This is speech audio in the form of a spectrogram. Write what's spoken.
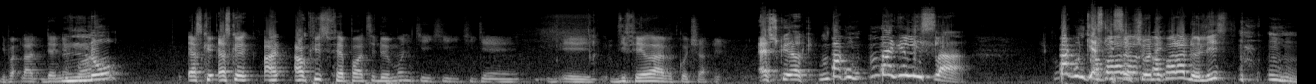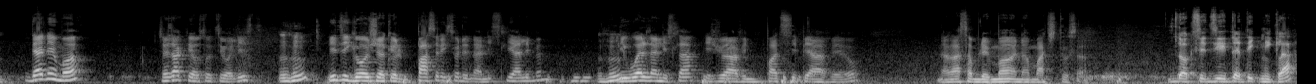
Di pat la denye fwa? Non. Eske, eske Akus fè pati de moun ki, ki, ki gen e, difera avè Kocha? Eske, mpa gen lis la. Mpa gen kes ki sanksyonè. A pala de list, denye mwa, Jezak fè yon soti yon list, li di gwo jè ke pa seleksyon nan list li alè mèm, li wèl nan list la, e jwè avè yon patisipe avè yo, nan rassembleman, nan match tout sa. Dok se direktè teknik la,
